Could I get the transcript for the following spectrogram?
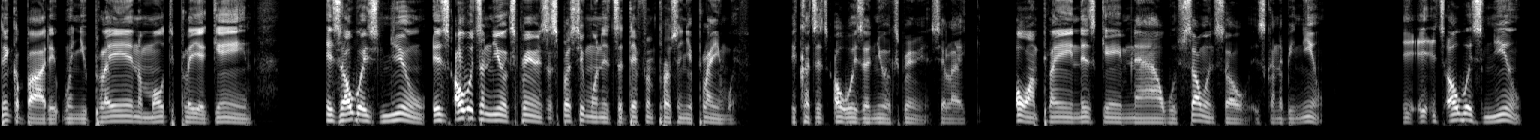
think about it when you play in a multiplayer game it's always new it's always a new experience especially when it's a different person you're playing with because it's always a new experience you're like oh i'm playing this game now with so and so it's going to be new it, it's always new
